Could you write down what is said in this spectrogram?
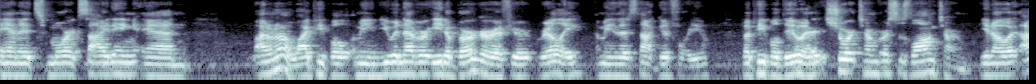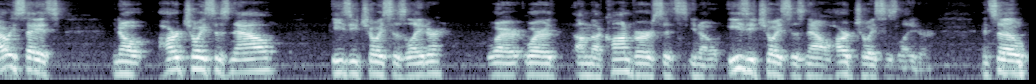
and it's more exciting and i don't know why people i mean you would never eat a burger if you're really i mean that's not good for you but people do it short-term versus long-term. You know i always say it's you know hard choices now easy choices later where where on the converse it's you know easy choices now hard choices later. And so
